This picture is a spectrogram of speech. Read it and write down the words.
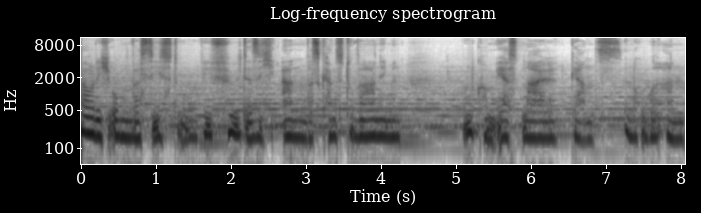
Schau dich um, was siehst du, wie fühlt er sich an, was kannst du wahrnehmen? Und komm erstmal ganz in Ruhe an.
